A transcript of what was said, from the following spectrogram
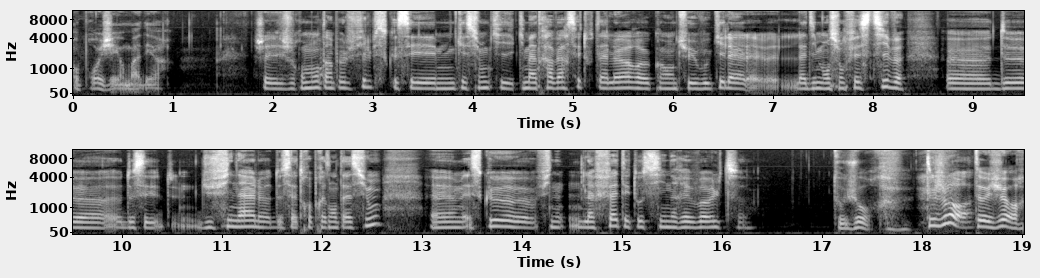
au projet, on va dire. Je, remonte un peu le fil puisque c'est une question qui, m'a traversée tout à l'heure euh, quand tu évoquais la, dimension festive euh, de, du final de cette représentation. Est-ce que la fête est aussi une révolte? Toujours. Toujours? Toujours.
